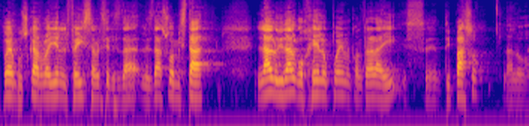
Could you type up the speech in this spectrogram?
pueden buscarlo ahí en el Face a ver si les da, les da su amistad. Lalo Hidalgo G lo pueden encontrar ahí, es eh, tipazo. Lalo,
